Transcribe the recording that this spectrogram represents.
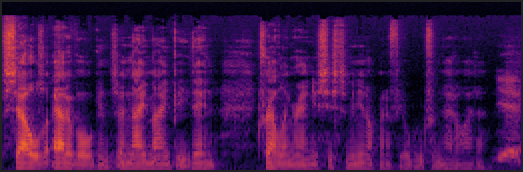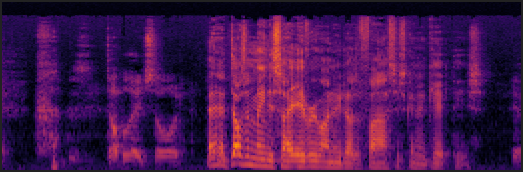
cells, out of organs, and they may be then travelling around your system, and you're not going to feel good from that either. Yeah. Double-edged sword. And it doesn't mean to say everyone who does a fast is going to get this. Yeah.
